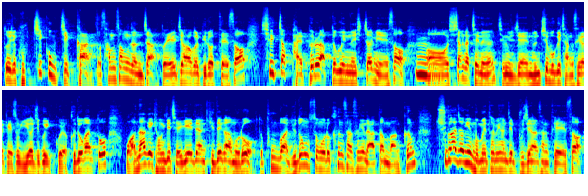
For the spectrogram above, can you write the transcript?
또 이제 굵직굵직한 또 삼성전자 또 LG화학을 비롯해서 실적 발표를 앞두고 있는 시점이어서 음. 어, 시장 자체는 지금 이제 눈치 보기 장세가 계속 이어지고 있고요. 그동안 또 워낙에 경제 재개에 대한 기대감으로 또 풍부한 유동성으로 큰 상승이 나왔던 만큼 추가적인 모멘텀이 현재 부재한 상태에서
